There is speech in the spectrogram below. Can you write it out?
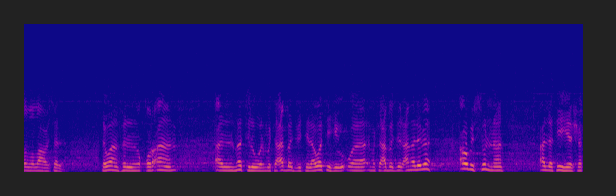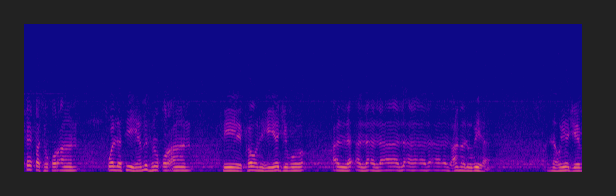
الله عليه وسلم. سواء في القرآن المتلو والمتعبد بتلاوته والمتعبد بالعمل به أو بالسنة التي هي شقيقة القرآن والتي هي مثل القرآن في كونه يجب العمل بها. أنه يجب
